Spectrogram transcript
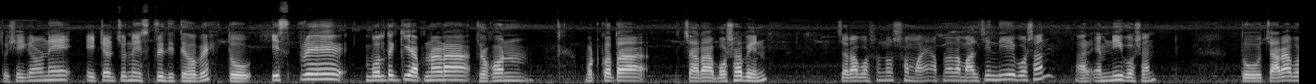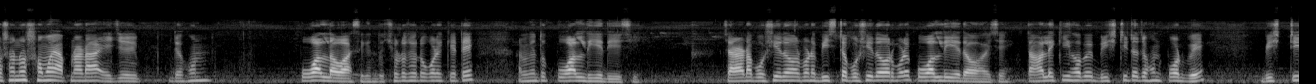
তো সেই কারণে এটার জন্য স্প্রে দিতে হবে। তো স্প্রে বলতে কি, আপনারা যখন মোট কথা চারা বসাবেন, চারা বসানোর সময় আপনারা মালচিন দিয়েই বসান আর এমনিই বসান। তো চারা বসানোর সময় আপনারা এই যে দেখুন পোয়াল দেওয়া আছে কিন্তু, ছোট ছোট করে কেটে আমি কিন্তু পোয়াল দিয়ে দিয়েছি। চারাটা বসিয়ে দেওয়ার পরে, বীজটা বসিয়ে দেওয়ার পরে পোয়াল দিয়ে দেওয়া হয়েছে। তাহলে কি হবে? বৃষ্টিটা যখন পড়বে, বৃষ্টি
